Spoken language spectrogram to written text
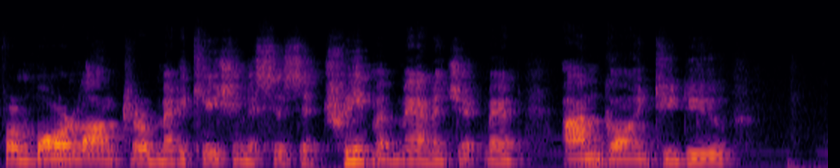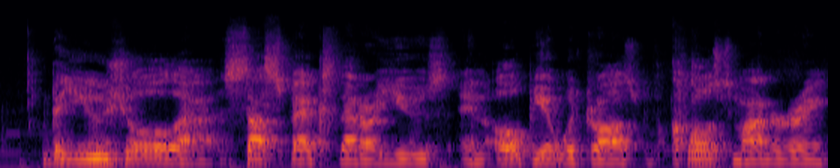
for more long-term medication-assisted treatment management, I'm going to do the usual uh, suspects that are used in opiate withdrawals with close monitoring,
